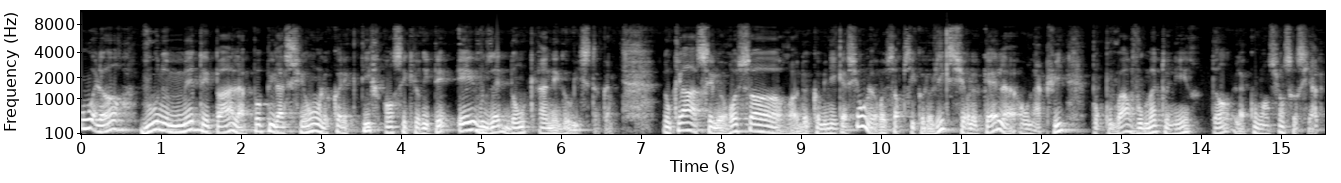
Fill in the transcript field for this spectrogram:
Ou alors vous ne mettez pas la population, le collectif en sécurité et vous êtes donc un égoïste. Donc là, c'est le ressort de communication, le ressort psychologique sur lequel on appuie pour pouvoir vous maintenir dans la convention sociale.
